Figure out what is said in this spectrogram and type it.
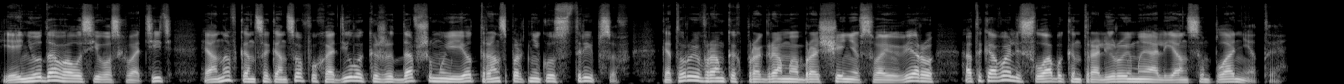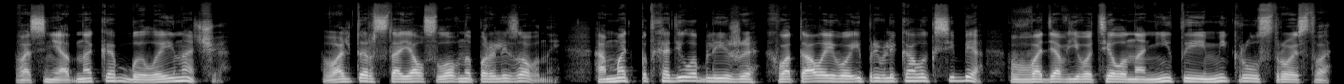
Ей не удавалось его схватить, и она в конце концов уходила к ожидавшему ее транспортнику стрипсов, которые в рамках программы обращения в свою веру атаковали слабо контролируемые альянсом планеты. Во сне, однако, было иначе. Вальтер стоял словно парализованный, а мать подходила ближе, хватала его и привлекала к себе, вводя в его тело наниты и микроустройства,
